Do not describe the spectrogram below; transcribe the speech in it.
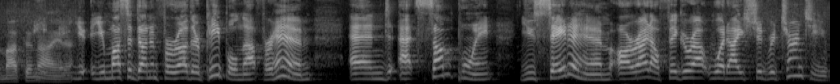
I'm not denying it. You, you must have done it for other people, not for him. And at some point, you say to him, All right, I'll figure out what I should return to you.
